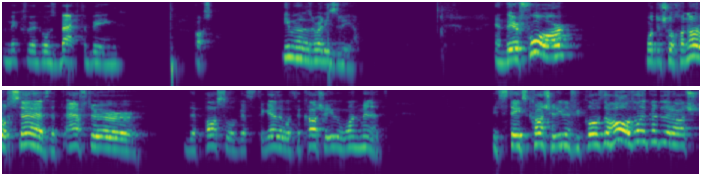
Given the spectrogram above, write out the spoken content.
the mikveh goes back to being possible even though there's already Zriya. And therefore, what the Shulchan Aruch says that after the apostle gets together with the kosher even one minute, it stays kosher even if you close the hole. It's only according to the Rosh.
